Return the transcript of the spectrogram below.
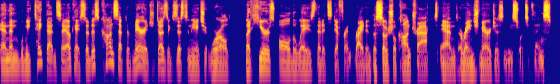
And then when we take that and say, okay, so this concept of marriage does exist in the ancient world, but here's all the ways that it's different, right? In the social contract and arranged marriages and these sorts of things.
